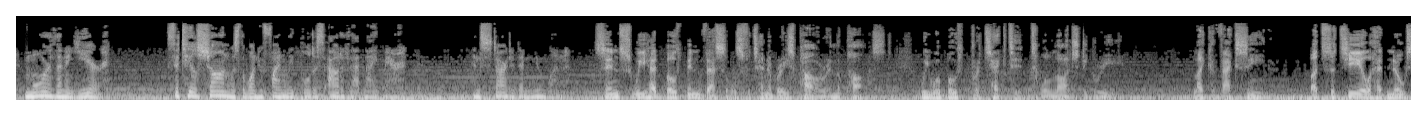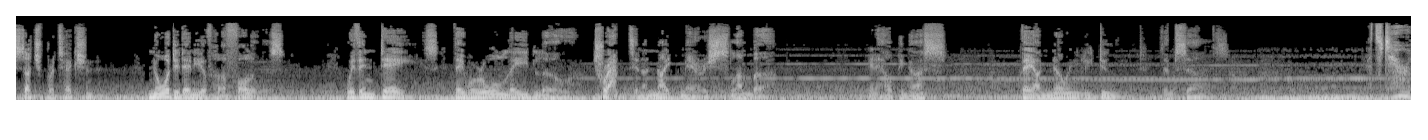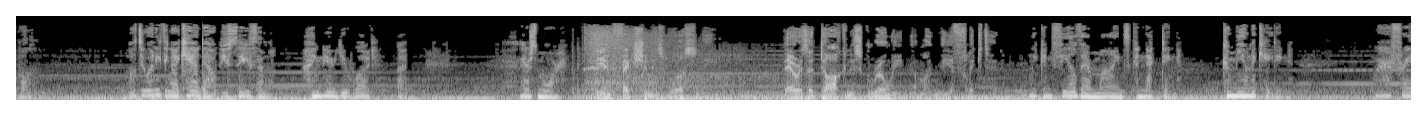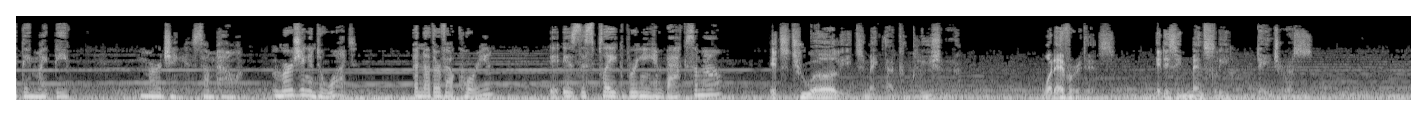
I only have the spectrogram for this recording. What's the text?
more than a year. Satil Shan was the one who finally pulled us out of that nightmare and started a new one. Since we had both been vessels for Tenebrae's power in the past, we were both protected to a large degree. Like a vaccine. But Satil had no such protection, nor did any of her followers. Within days, they were all laid low, trapped in a nightmarish slumber. In helping us, they are knowingly doomed themselves. That's terrible. I'll do anything I can to help you save them. I knew you would, but there's more. The infection is worsening. There is a darkness growing among the afflicted. We can feel their minds connecting, communicating. We're afraid they might be merging somehow. Merging into what? Another Valkorion? I- is this plague bringing him back somehow? It's too early to make that conclusion. Whatever it is, it is immensely dangerous.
